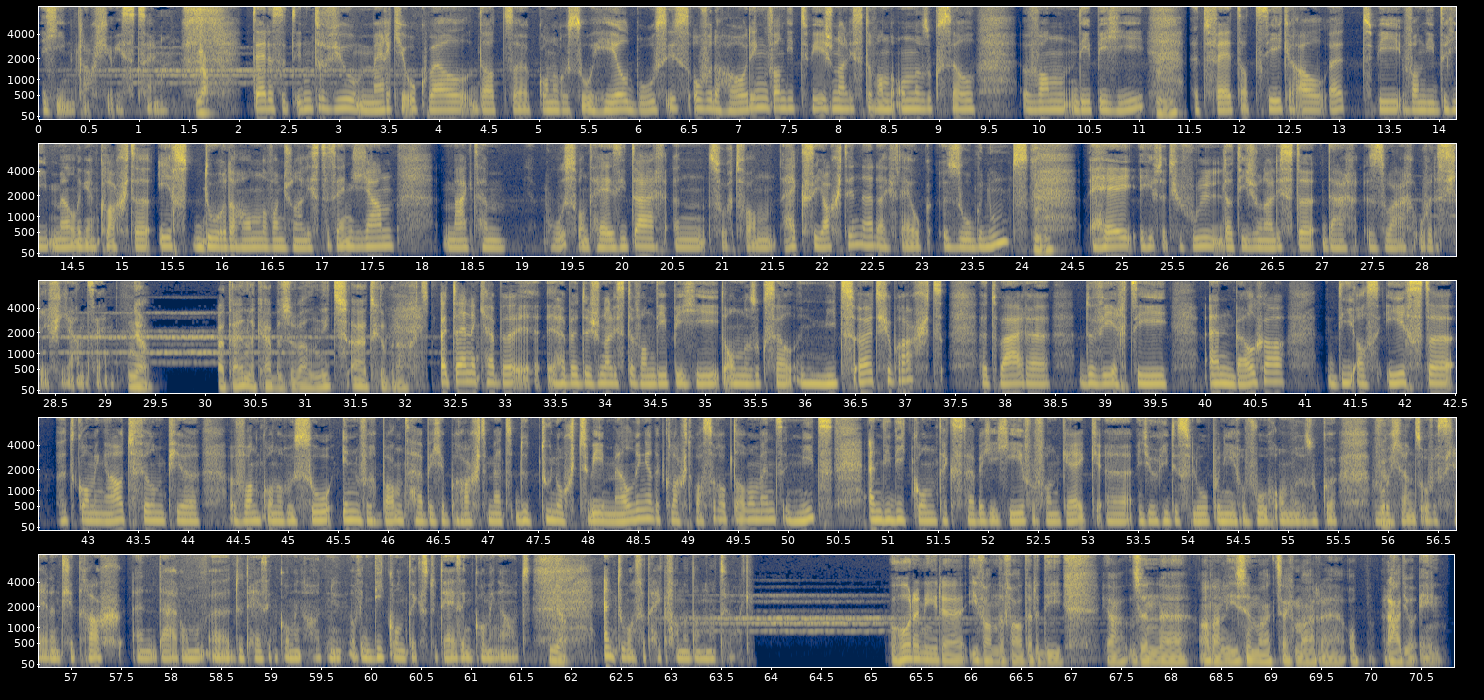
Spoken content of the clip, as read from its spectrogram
geen klacht geweest zijn. Ja. Tijdens het interview merk je ook wel dat uh, Conor Rousseau heel boos is over de houding van die twee journalisten van de onderzoekscel van DPG. Het feit dat zeker al twee van die drie meldingen klachten eerst door de handen van journalisten zijn gegaan, maakt hem boos, want hij ziet daar een soort van heksenjacht in. Hè, dat heeft hij ook zo benoemd. Hij heeft het gevoel dat die journalisten daar zwaar over de schreef gegaan zijn. Ja. Uiteindelijk hebben ze wel niets uitgebracht. Uiteindelijk hebben, hebben de journalisten van DPG, de onderzoekscel, niets uitgebracht. Het waren de VRT en Belga die als eerste het coming-out filmpje van Conor Rousseau in verband hebben gebracht met de toen nog twee meldingen. De klacht was er op dat moment niet. En die die context hebben gegeven van kijk, uh, juridisch lopen hier voor onderzoeken voor grensoverschrijdend gedrag. En daarom uh, doet hij zijn coming-out nu. Of in die context doet hij zijn coming-out. Ja. En toen was het hek van de dam natuurlijk. We horen hier uh, Ivan de Vader die ja, zijn analyse maakt zeg maar, op Radio 1.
